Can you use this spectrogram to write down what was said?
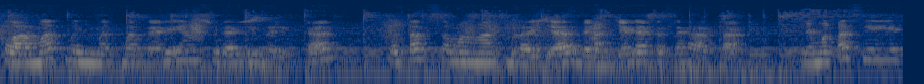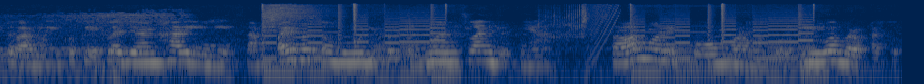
Selamat menyimak materi yang sudah diberikan. Tetap semangat belajar dan jaga kesehatan. Terima kasih telah mengikuti pelajaran hari ini. Sampai bertemu di pertemuan selanjutnya. Assalamualaikum warahmatullahi wabarakatuh.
